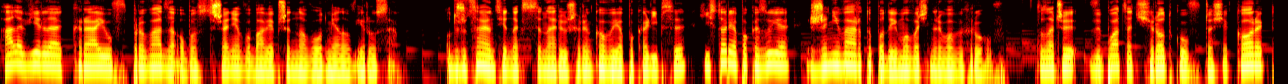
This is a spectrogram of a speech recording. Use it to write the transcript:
ale wiele krajów wprowadza obostrzenia w obawie przed nową odmianą wirusa. Odrzucając jednak scenariusz rynkowej apokalipsy, historia pokazuje, że nie warto podejmować nerwowych ruchów. To znaczy wypłacać środków w czasie korekt,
